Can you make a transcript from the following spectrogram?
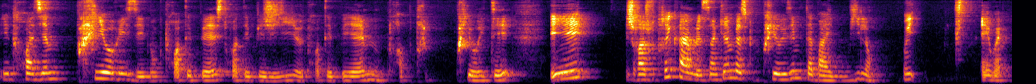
Et troisième, prioriser. Donc 3 TPS, 3 TPJ, 3 TPM, 3 priorités. Et je rajouterai quand même le cinquième parce que prioriser, parlé de bilan. Oui. Et ouais,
